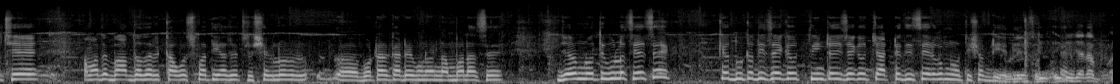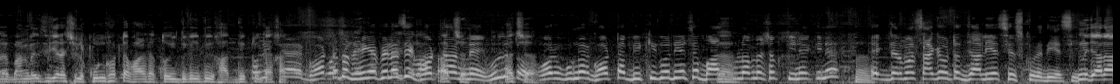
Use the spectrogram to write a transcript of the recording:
আছে আমাদের বাপ দাদার কাগজপাতি আছে সেগুলোর ভোটার কার্ডের কোনো নাম্বার আছে। যেরকম নথিগুলো চেয়েছে কেউ দুটো দিছে কেউ তিনটে দিছে কেউ চারটে দিছে এরকম নথি সব দিয়ে দিয়েছে। এই- যে যারা বাংলাদেশি যারা ছিল কোন ঘরটা ভাড়া থাকতো? ওই দিকে যদি হাত দিয়ে একটু দেখা ঘরটা তো ভেঙে ফেলেছে ঘরটা আর আচ্ছা, নেই বুঝলি তো? আচ্ছা। ওর উনার ঘরটা বিক্রি করে দিয়েছে বাসগুলো আমরা সব কিনে কিনে এক দেড় মাস আগে ওটা জ্বালিয়ে শেষ করে দিয়েছি। এখানে যারা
